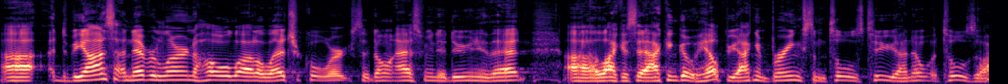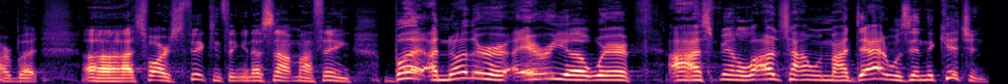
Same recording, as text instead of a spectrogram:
uh, to be honest, I never learned a whole lot of electrical work, so don't ask me to do any of that. Uh, like I said, I can go help you. I can bring some tools to you. I know what tools are, but uh, as far as fixing things, that's not my thing. But another area where I spent a lot of time with my dad was in the kitchen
